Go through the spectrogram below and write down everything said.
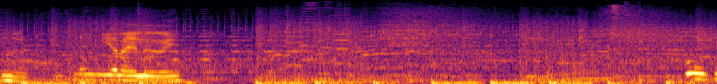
อืมไม่มีอะไรเลยโอ้โห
